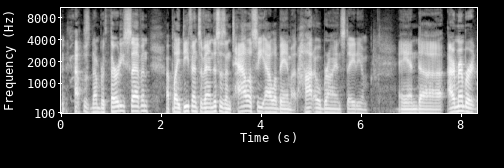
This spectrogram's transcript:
I was number thirty seven. I played defensive end. This is in Tallahassee, Alabama, at Hot O'Brien Stadium, and uh, I remember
